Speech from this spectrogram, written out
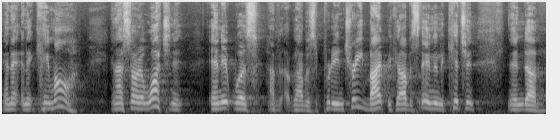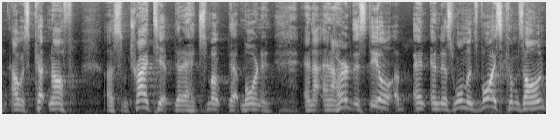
and it, and it came on, and I started watching it, and it was, I, I was pretty intrigued by it because I was standing in the kitchen, and uh, I was cutting off uh, some tri tip that I had smoked that morning. And I, and I heard this deal, uh, and, and this woman's voice comes on,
